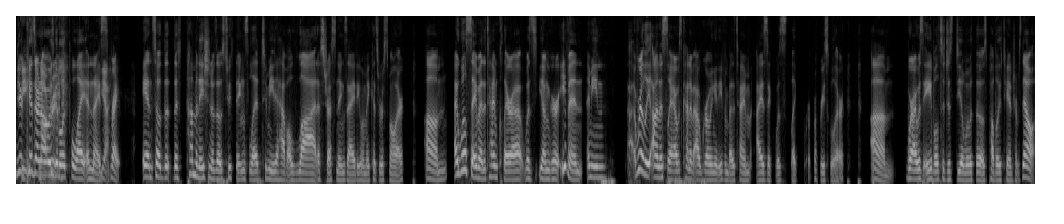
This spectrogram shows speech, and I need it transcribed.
your kids are not not always going to look polite and nice. Yeah. Right. And so the, the combination of those two things led to me to have a lot of stress and anxiety when my kids were smaller. Um, I will say by the time Clara was younger, even, I mean, uh, really, honestly, I was kind of outgrowing it even by the time Isaac was like a preschooler, um, where I was able to just deal with those public tantrums. Now,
